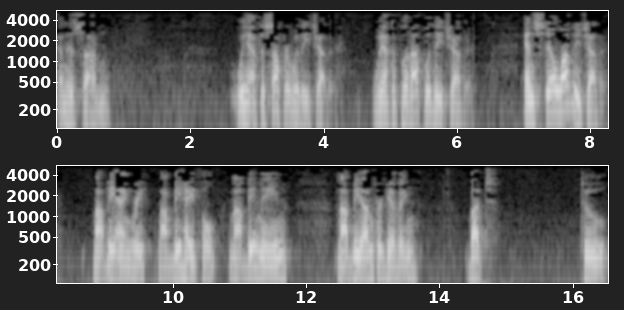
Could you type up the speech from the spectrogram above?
and His Son, we have to suffer with each other. We have to put up with each other and still love each other. Not be angry, not be hateful, not be mean, not be unforgiving, but to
